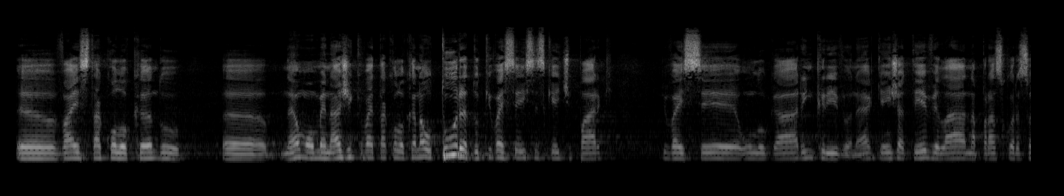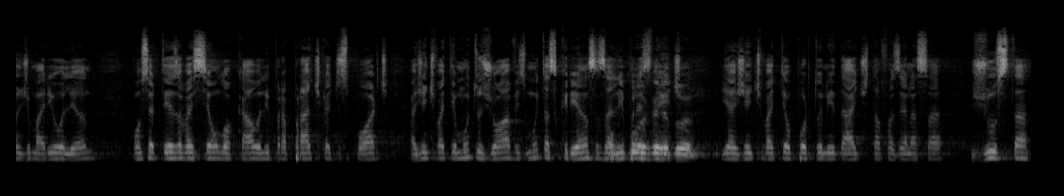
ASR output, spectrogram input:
uh, vai estar colocando uh, né, uma homenagem que vai estar colocando a altura do que vai ser esse skate park que vai ser um lugar incrível, né? Quem já teve lá na Praça Coração de Maria olhando, com certeza vai ser um local ali para prática de esporte. A gente vai ter muitos jovens, muitas crianças ali, Conclua, presidente, vereador. e a gente vai ter oportunidade de estar fazendo essa justa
